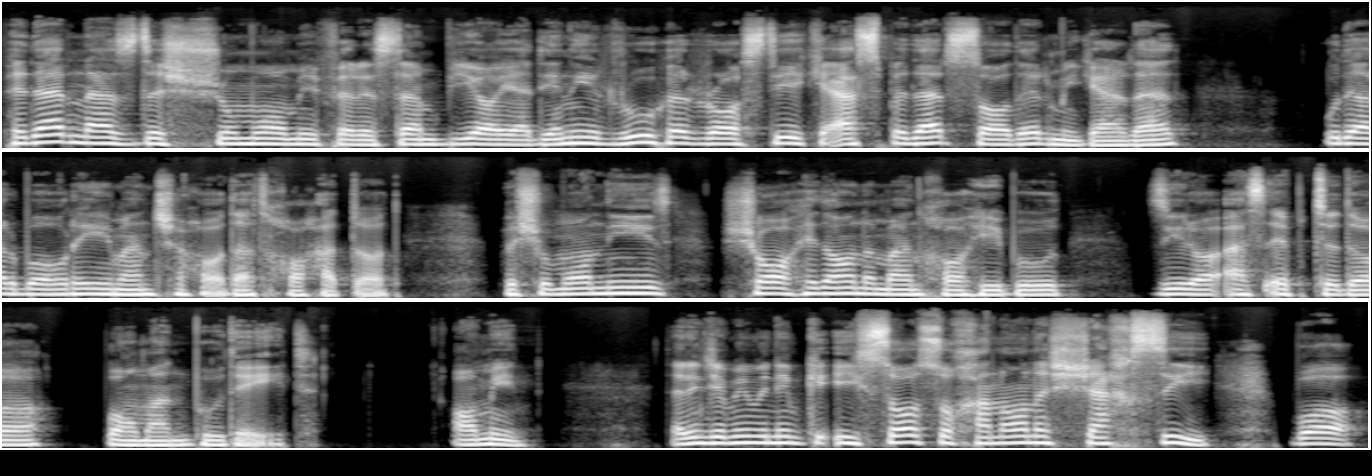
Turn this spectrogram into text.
پدر نزد شما میفرستم بیاید یعنی روح راستی که از پدر صادر میگردد او درباره من شهادت خواهد داد و شما نیز شاهدان من خواهی بود زیرا از ابتدا با من بوده اید آمین. در اینجا می‌بینیم که عیسی سخنان شخصی با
